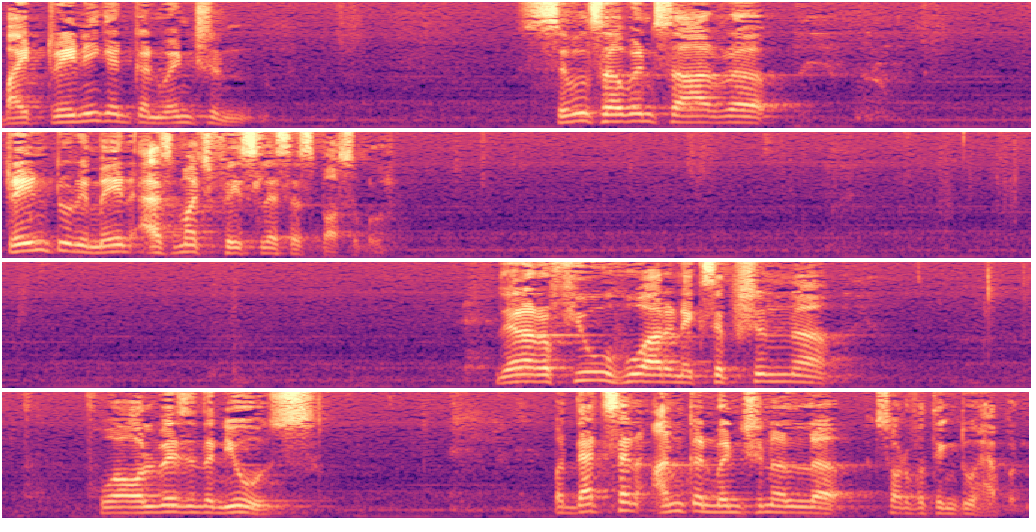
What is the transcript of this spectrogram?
By training and convention, civil servants are uh, trained to remain as much faceless as possible. There are a few who are an exception, uh, who are always in the news, but that's an unconventional uh, sort of a thing to happen.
